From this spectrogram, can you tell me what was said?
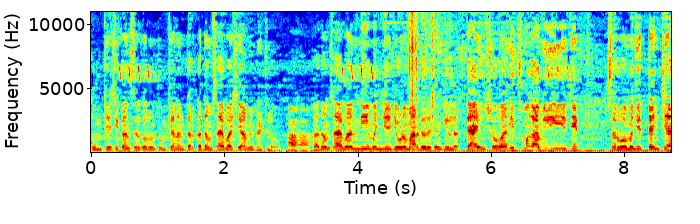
तुमच्याशी कन्सल्ट करून तुमच्या नंतर कदम साहेबाशी आम्ही भेटलो. कदम साहेबांनी म्हणजे जेवढं मार्गदर्शन केलं त्या हिशोबानेच मग आम्ही इथे सर्व म्हणजे त्यांच्या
